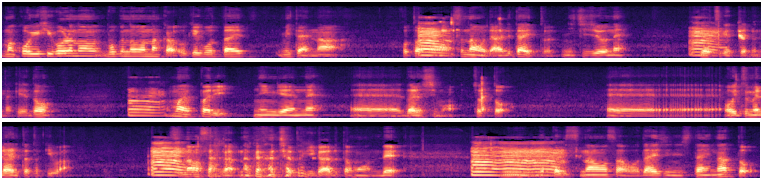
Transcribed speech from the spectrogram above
まあ、こういう日頃の僕のなんか受け答えみたいなことうんも素直でありたいと日常ね気をつけてるんだけど、うん。まあやっぱり人間ね、えー誰しもちょっと、えー追い詰められた時はうん。素直さがなくなっちゃう時があると思うんで、うん。うん、やっぱり素直さを大事にしたいなと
